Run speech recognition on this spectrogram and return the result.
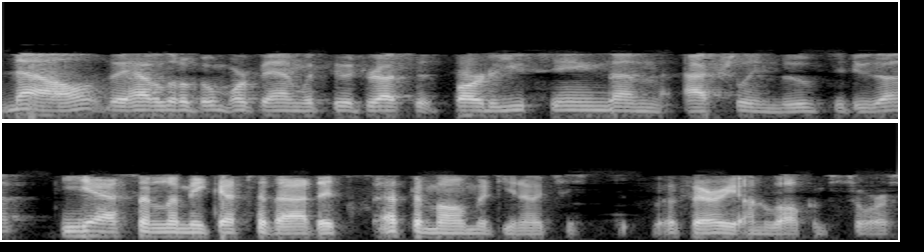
Now they have a little bit more bandwidth to address it. Bart, are you seeing them actually move to do that? Yes, and let me get to that. It's at the moment, you know, just a very unwelcome source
